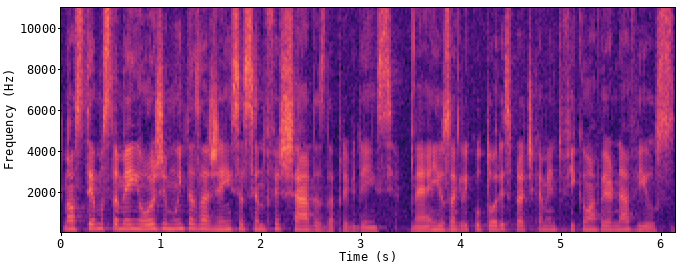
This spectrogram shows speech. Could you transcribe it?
nós temos também hoje muitas agências sendo fechadas da Previdência, né? E os agricultores praticamente ficam a ver navios.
